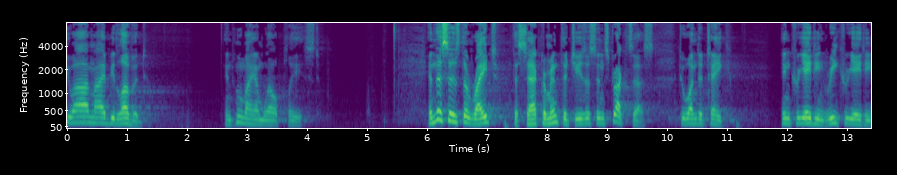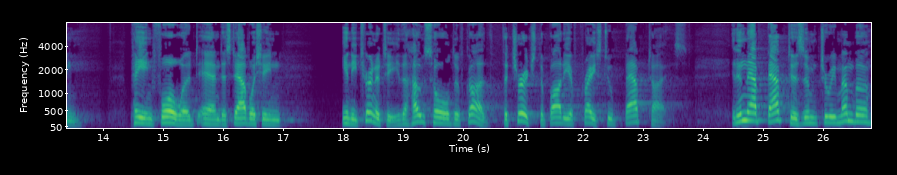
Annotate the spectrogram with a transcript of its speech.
You are my beloved, in whom I am well pleased. And this is the rite, the sacrament that Jesus instructs us to undertake in creating, recreating, paying forward, and establishing in eternity the household of God, the church, the body of Christ, to baptize. And in that baptism, to remember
